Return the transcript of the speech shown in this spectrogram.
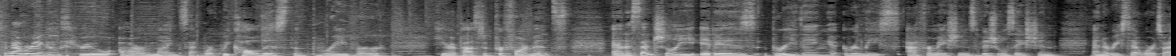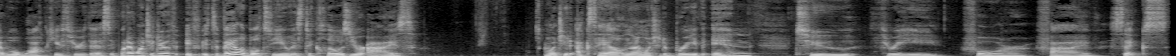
So now we're going to go through our mindset work. We call this the braver here at Positive Performance. And essentially, it is breathing, release, affirmations, visualization, and a reset word. So I will walk you through this. What I want you to do, if, if it's available to you, is to close your eyes. I want you to exhale, and then I want you to breathe in two, three, four, five, six.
